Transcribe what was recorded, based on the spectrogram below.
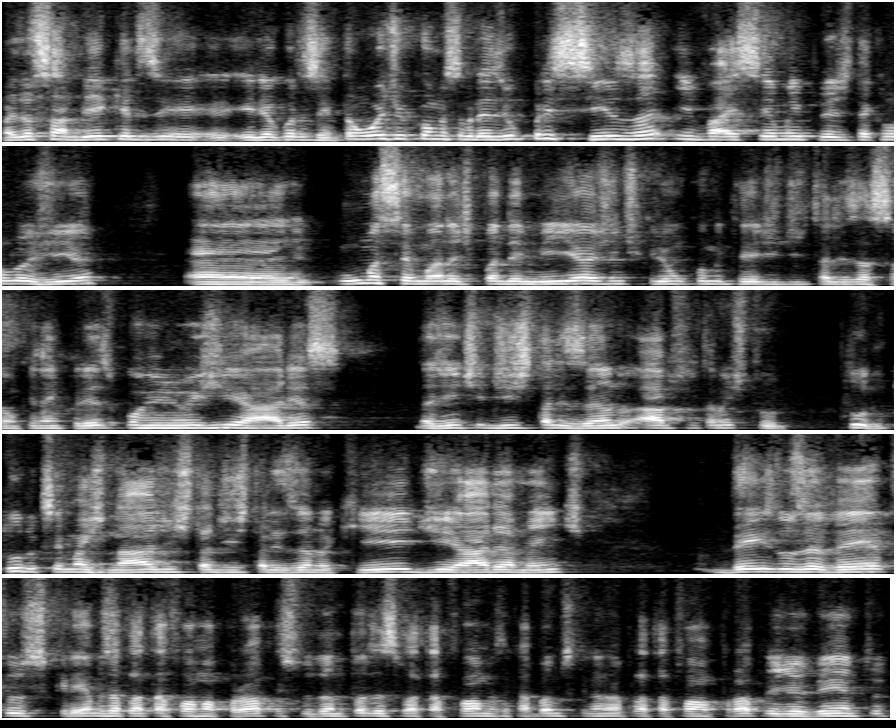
Mas eu sabia que eles iriam acontecer. Então, hoje o e-commerce Brasil precisa e vai ser uma empresa de tecnologia. É, uma semana de pandemia, a gente criou um comitê de digitalização aqui na empresa, com reuniões diárias da gente digitalizando absolutamente tudo. Tudo, tudo que você imaginar, a gente está digitalizando aqui diariamente desde os eventos, criamos a plataforma própria, estudando todas as plataformas, acabamos criando uma plataforma própria de evento,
